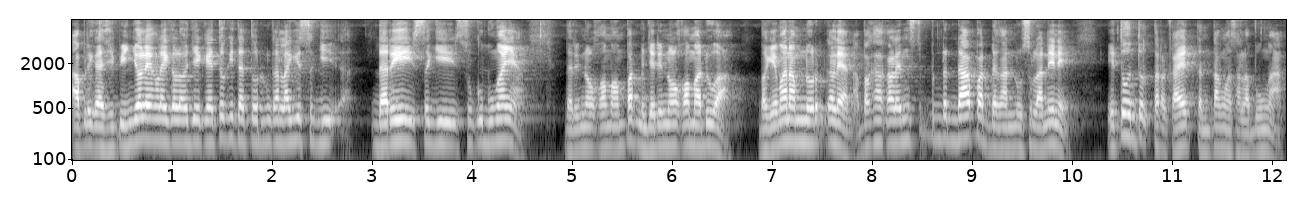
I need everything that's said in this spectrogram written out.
aplikasi pinjol yang legal OJK itu kita turunkan lagi segi dari segi suku bunganya dari 0,4 menjadi 0,2. Bagaimana menurut kalian? Apakah kalian sependapat dengan usulan ini? Itu untuk terkait tentang masalah bunga.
